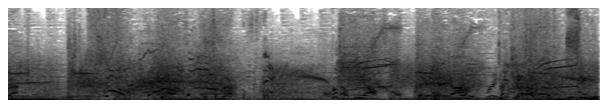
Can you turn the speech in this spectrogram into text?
back! Go! It's a matter? Help me out! I will bring Take you! See you!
